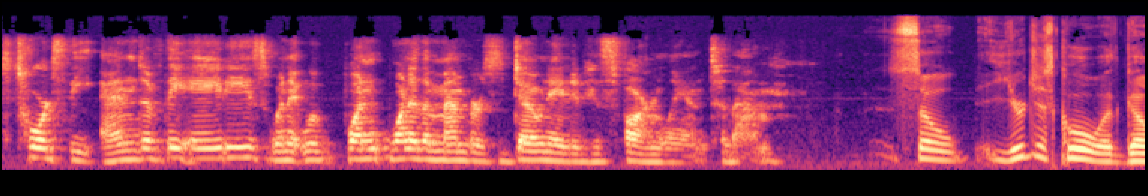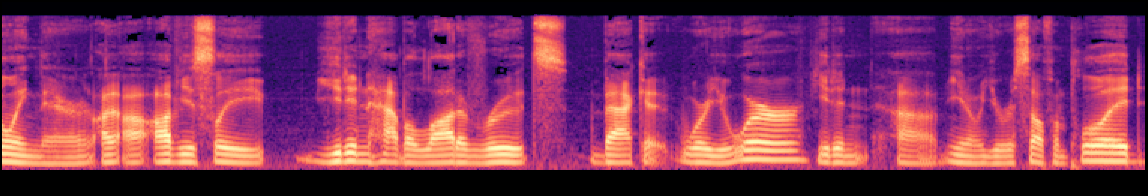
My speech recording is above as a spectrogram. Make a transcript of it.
towards the end of the 80s when it would one one of the members donated his farmland to them. So you're just cool with going there. I, I, obviously, you didn't have a lot of roots back at where you were. You didn't, uh, you know, you were self-employed.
